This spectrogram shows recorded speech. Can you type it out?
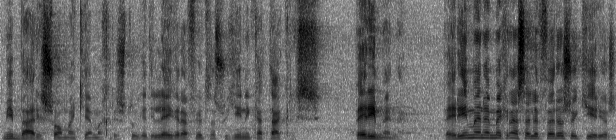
μην πάρει σώμα και αίμα Χριστού, γιατί λέει η Γραφή ότι θα σου γίνει κατάκριση. Περίμενε. Περίμενε μέχρι να σε ελευθερώσει ο Κύριος.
